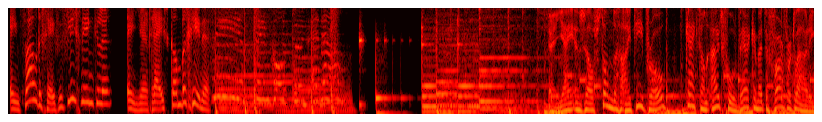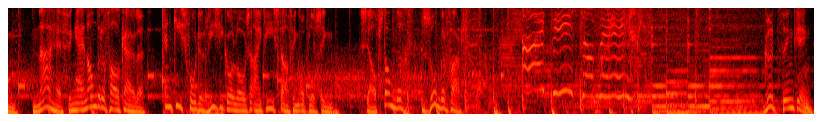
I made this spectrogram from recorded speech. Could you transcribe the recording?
Eenvoudig even vliegwinkelen en je reis kan beginnen. Vliegwinkel.nl Ben jij een zelfstandige IT-pro? Kijk dan uit voor werken met de VAR-verklaring, naheffingen en andere valkuilen. En kies voor de risicoloze IT-staffing oplossing. Zelfstandig zonder VAR. IT-staffing. Good thinking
